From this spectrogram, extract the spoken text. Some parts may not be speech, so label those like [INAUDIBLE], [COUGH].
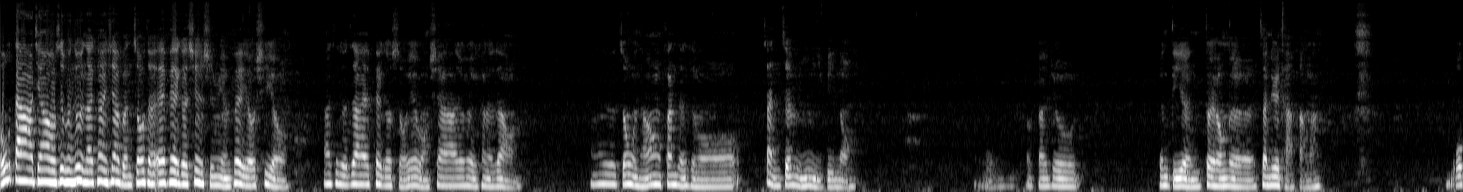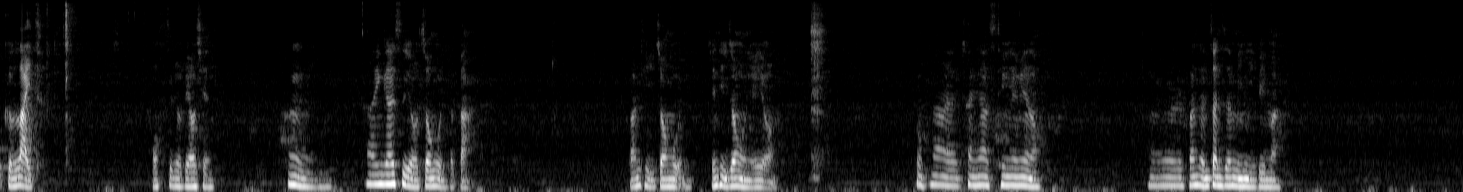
哦，大家好，我是很多人来看一下本周的 Epic 限时免费游戏哦。那这个在 Epic 首页往下就可以看得到啊。呃，中文好像翻成什么战争迷你兵哦。嗯，大概就跟敌人对轰的战略塔防吗？Walk Light。哦，这个标签。嗯，它应该是有中文的吧？繁体中文、简体中文也有。哦，那看一下 Steam 页面哦。呃，翻成战争迷你兵嘛，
